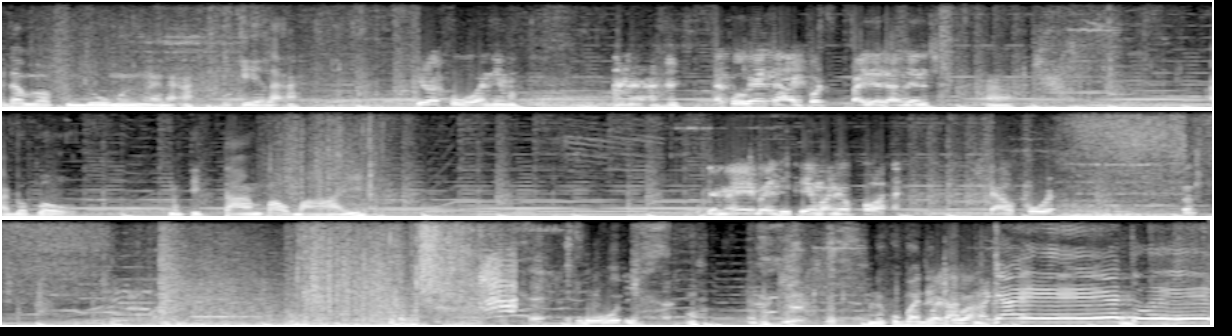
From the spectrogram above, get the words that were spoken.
ตอะแบบดูมึงหน่อยนะอะกูเกตละอะคิดว่ากูอันนี้มั้งอ่าถ้ากูแค่ตายกดไปเดียวดาวเลยนะอะไอ้บับเบิลมันติดตามเป้าหมาย จะไม่ไปที่เสียงมันก็พอนะจะเอากูแล้ว โอ้โหดิ แล้วกูไม่ได้ดัด ไปดีกว่า นะตัวเอง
